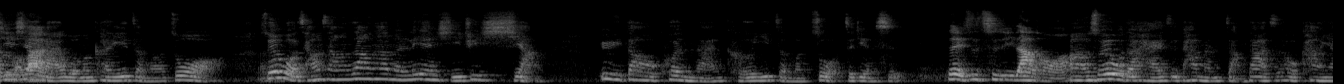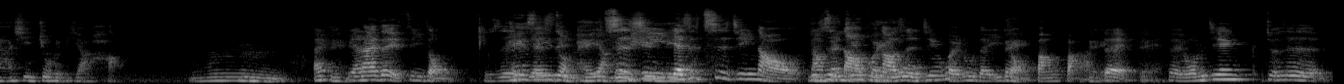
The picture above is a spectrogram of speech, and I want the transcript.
接下来我们可以怎么做？所以我常常让他们练习去想，遇到困难可以怎么做这件事，这也是刺激大脑啊。啊，所以我的孩子他们长大之后抗压性就会比较好。嗯，哎，原来这也是一种，就是也是一种培养刺激，也是刺激脑，就是脑脑神经回路的一种方法。对对对，我们今天就是。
